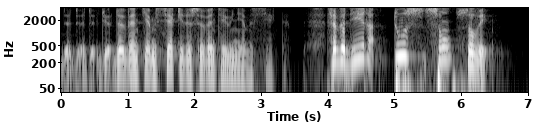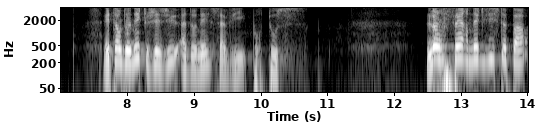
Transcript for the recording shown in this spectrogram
de, 20e siècle et de ce 21e siècle. Ça veut dire tous sont sauvés, étant donné que Jésus a donné sa vie pour tous. L'enfer n'existe pas.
